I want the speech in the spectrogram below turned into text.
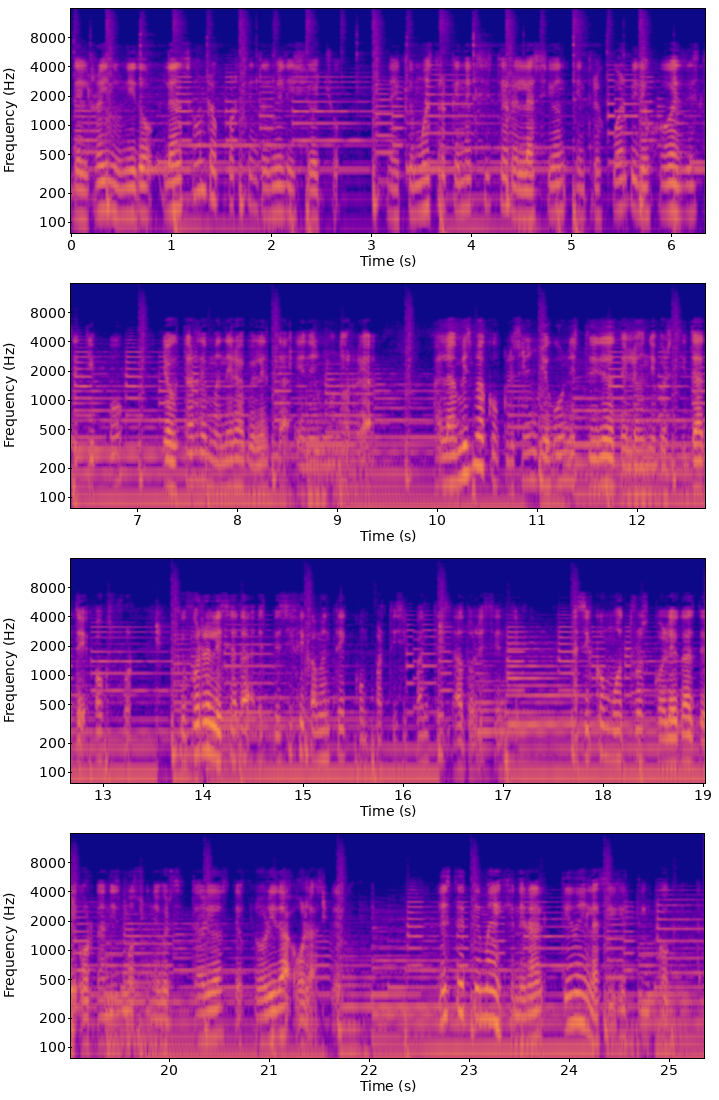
del Reino Unido lanzó un reporte en 2018 en el que muestra que no existe relación entre jugar videojuegos de este tipo y actuar de manera violenta en el mundo real. A la misma conclusión llegó un estudio de la Universidad de Oxford que fue realizada específicamente con participantes adolescentes, así como otros colegas de organismos universitarios de Florida o Las Vegas. Este tema en general tiene la siguiente incógnita.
